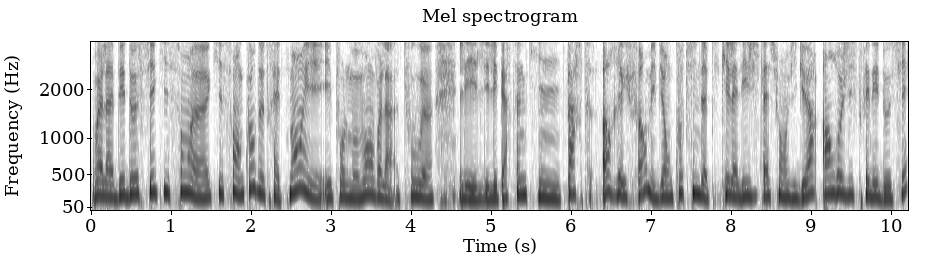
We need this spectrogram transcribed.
voilà des dossiers qui sont euh, qui sont en cours de traitement et, et pour le moment voilà tous euh, les, les, personnes qui partent hors réforme et eh bien on continue d'appliquer la législation en vigueur, enregistrer les dossiers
